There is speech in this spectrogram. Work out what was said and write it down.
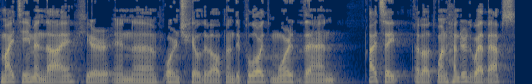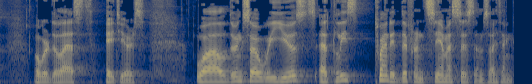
My team and I here in uh, Orange Hill Development deployed more than, I'd say, about 100 web apps over the last eight years. While doing so, we used at least 20 different CMS systems, I think.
